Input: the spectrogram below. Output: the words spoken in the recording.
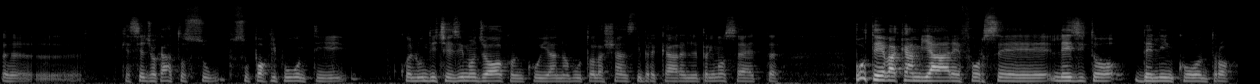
Eh che si è giocato su, su pochi punti, quell'undicesimo gioco in cui hanno avuto la chance di breccare nel primo set, poteva cambiare forse l'esito dell'incontro.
